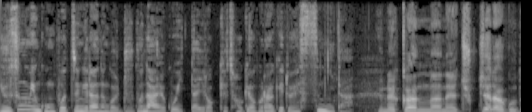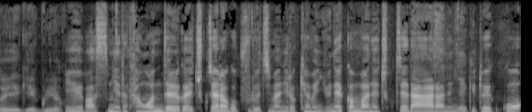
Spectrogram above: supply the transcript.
유승민 공포증이라는 걸 누구나 알고 있다 이렇게 저격을 하기도 했습니다. 윤핵관 만의 축제라고도 얘기했고요. 예, 맞습니다. 당원들과의 축제라고 부르지만 이렇게 하면 윤핵관만의 축제다라는 얘기도 했고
